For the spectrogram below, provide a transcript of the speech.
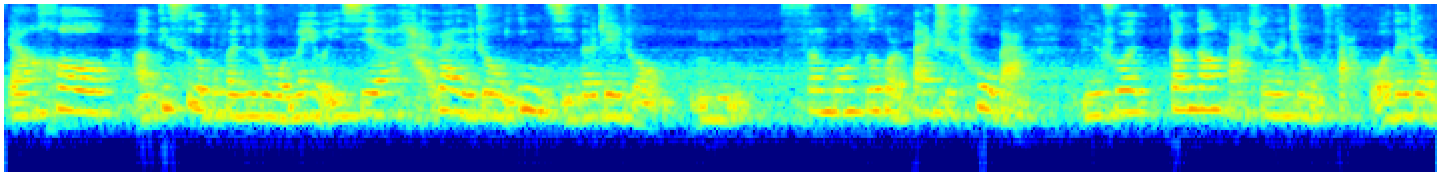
然后呃第四个部分就是我们有一些海外的这种应急的这种嗯分公司或者办事处吧。比如说刚刚发生的这种法国的这种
